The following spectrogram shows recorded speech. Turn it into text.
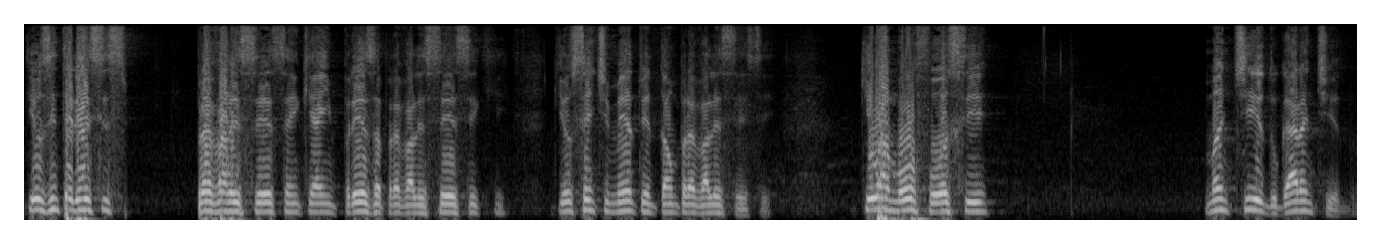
que os interesses prevalecessem, que a empresa prevalecesse, que, que o sentimento então prevalecesse, que o amor fosse mantido, garantido.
